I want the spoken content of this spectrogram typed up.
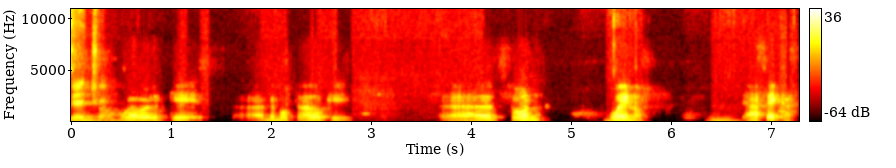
de hecho. Son jugadores que han demostrado que ah, son buenos a secas.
